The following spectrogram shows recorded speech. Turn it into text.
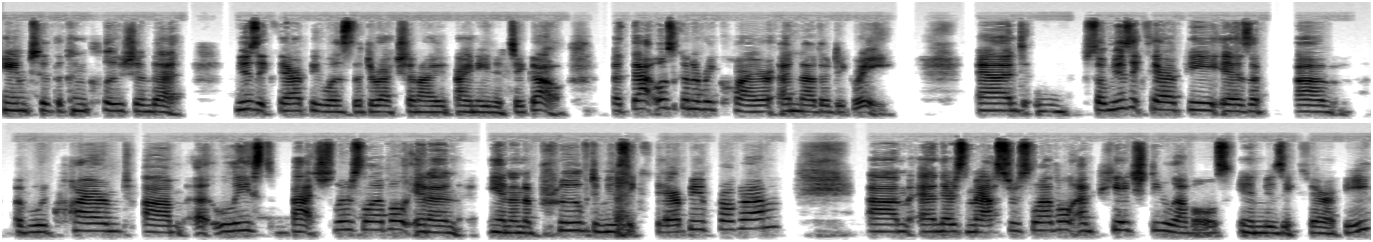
came to the conclusion that music therapy was the direction I, I needed to go. But that was going to require another degree. And so music therapy is a, a, a required um, at least bachelor's level in an in an approved music therapy program, um, and there's master's level and PhD levels in music therapy,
